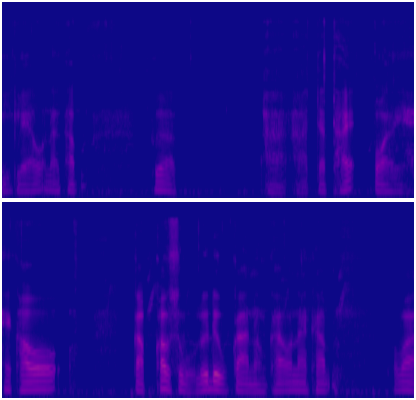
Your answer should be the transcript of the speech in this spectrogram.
อีกแล้วนะครับ เพื่ออาอาจจะทปล่อยให้เขากลับเข้าสู่ฤดูกาลของเขานะครับ เพราะว่า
